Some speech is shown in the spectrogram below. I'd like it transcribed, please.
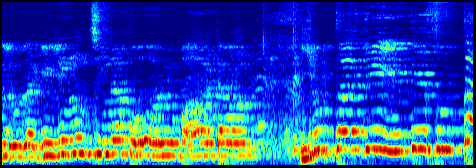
రగిలించిన పోరు బాటం. యుద్ధ గీతి సుత్తాల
